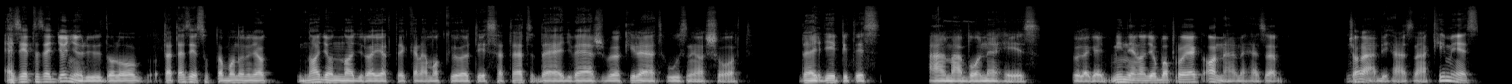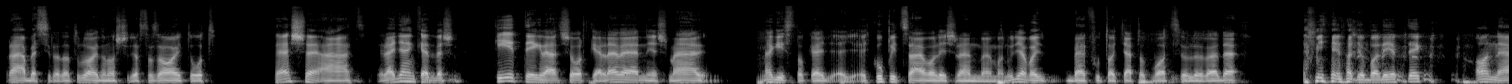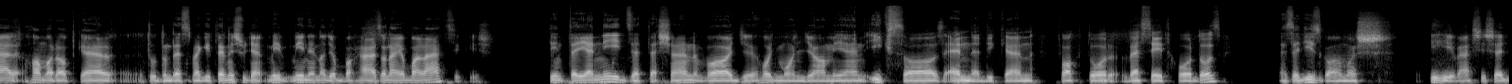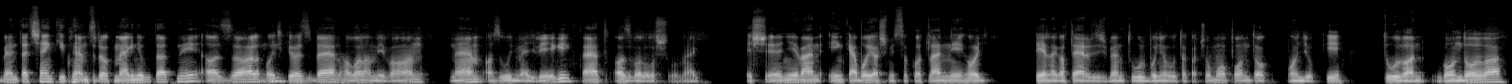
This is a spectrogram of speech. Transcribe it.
Ezért ez egy gyönyörű dolog, tehát ezért szoktam mondani, hogy a, nagyon nagyra értékelem a költészetet, de egy versből ki lehet húzni a sort. De egy építész álmából nehéz főleg egy minél nagyobb a projekt, annál nehezebb. Családi háznál kimész, rábeszéled a tulajdonos, hogy azt az ajtót tesse át, legyen kedves, két téglát sort kell leverni, és már megisztok egy, egy, egy kupicával, és rendben van, ugye? Vagy befutatjátok vadszőlővel, de minél nagyobb a lépték, annál hamarabb kell tudnod ezt megítélni, és ugye minél nagyobb a ház, annál jobban látszik is szinte ilyen négyzetesen, vagy hogy mondjam, ilyen x az ennediken faktor veszélyt hordoz. Ez egy izgalmas kihívás is egyben, tehát senkit nem tudok megnyugtatni azzal, hogy mhm. közben, ha valami van, nem, az úgy megy végig, tehát az valósul meg. És nyilván inkább olyasmi szokott lenni, hogy tényleg a tervezésben túl bonyolultak a csomópontok, mondjuk ki, túl van gondolva,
